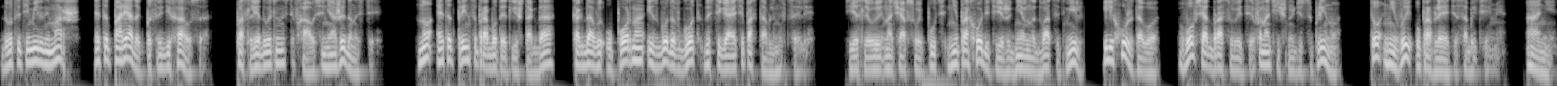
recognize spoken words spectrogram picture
Двадцатимильный марш — это порядок посреди хаоса, последовательность в хаосе неожиданностей. Но этот принцип работает лишь тогда, когда вы упорно из года в год достигаете поставленных целей. Если вы, начав свой путь, не проходите ежедневно 20 миль, или хуже того, вовсе отбрасываете фанатичную дисциплину, то не вы управляете событиями, а они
